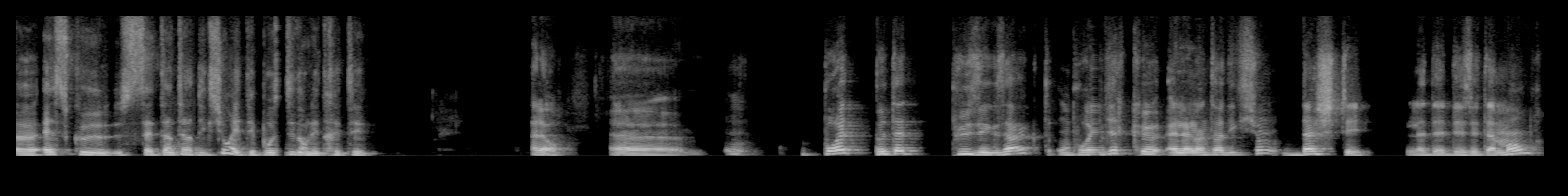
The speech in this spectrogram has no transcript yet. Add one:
euh, est-ce que cette interdiction a été posée dans les traités? Alors, pour être peut-être plus exact, on pourrait dire qu'elle a l'interdiction d'acheter la dette des États membres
